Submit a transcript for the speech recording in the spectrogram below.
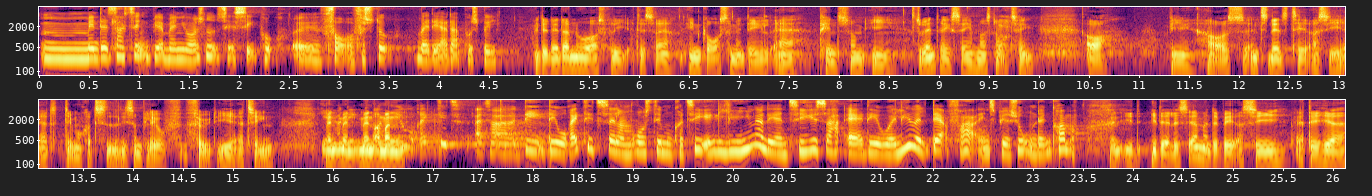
Mm, men den slags ting bliver man jo også nødt til at se på, øh, for at forstå, hvad det er, der er på spil. Men det er netop nu også fordi, at det så indgår som en del af pensum i studentereksamen og sådan noget ting. Og vi har også en tendens til at sige, at demokratiet ligesom blev født i Athen. Men, ja, men, men, og man... det er jo rigtigt. Altså, det, det er jo rigtigt, selvom vores demokrati ikke ligner det antikke, så er det jo alligevel derfra, inspirationen den kommer. Men idealiserer man det ved at sige, at det her,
